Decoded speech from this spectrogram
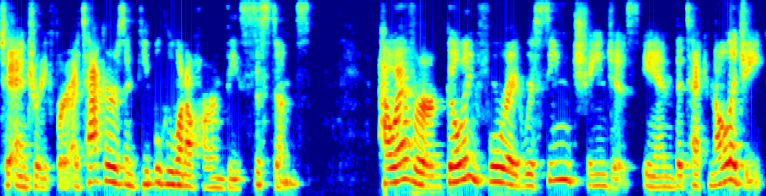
to entry for attackers and people who want to harm these systems. However, going forward, we're seeing changes in the technology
